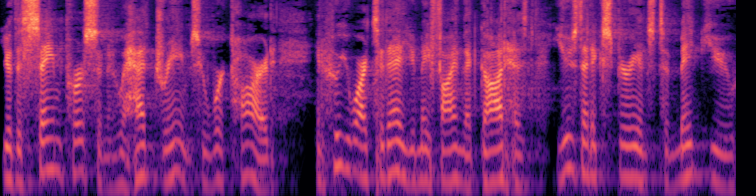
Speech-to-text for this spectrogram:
you're the same person who had dreams, who worked hard, and who you are today, you may find that God has used that experience to make you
